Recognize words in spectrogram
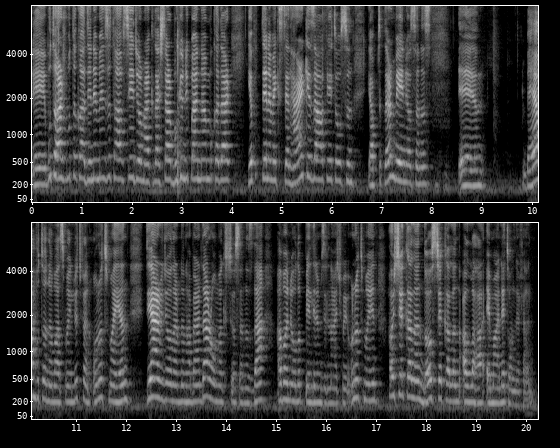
Eee, bu tarifi mutlaka denemenizi tavsiye ediyorum arkadaşlar. Bugünlük benden bu kadar. Yapıp denemek isteyen herkese afiyet olsun. Yaptıklarımı beğeniyorsanız eee, beğen butonuna basmayı lütfen unutmayın. Diğer videolarımdan haberdar olmak istiyorsanız da abone olup bildirim zilini açmayı unutmayın. Hoşçakalın, dostça kalın. Allah'a emanet olun efendim.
